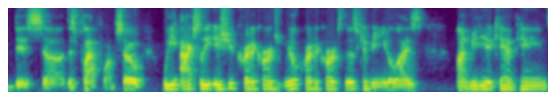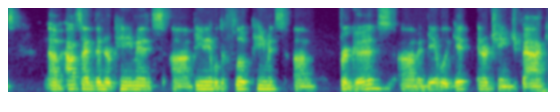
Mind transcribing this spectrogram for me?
this uh, this platform. So we actually issue credit cards, real credit cards. Those can be utilized on media campaigns, um, outside vendor payments, um, being able to float payments um, for goods, um, and be able to get interchange back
